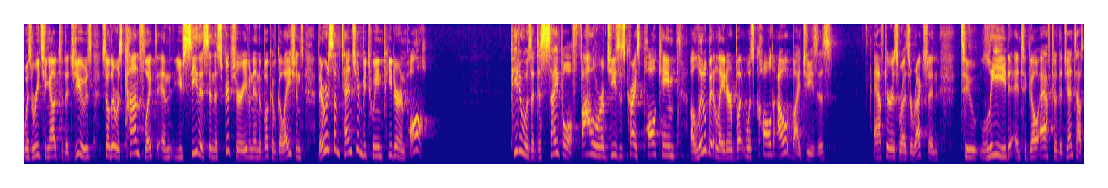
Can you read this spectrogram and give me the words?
was reaching out to the Jews. So there was conflict, and you see this in the scripture, even in the book of Galatians. There was some tension between Peter and Paul. Peter was a disciple, a follower of Jesus Christ. Paul came a little bit later, but was called out by Jesus after his resurrection to lead and to go after the Gentiles.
